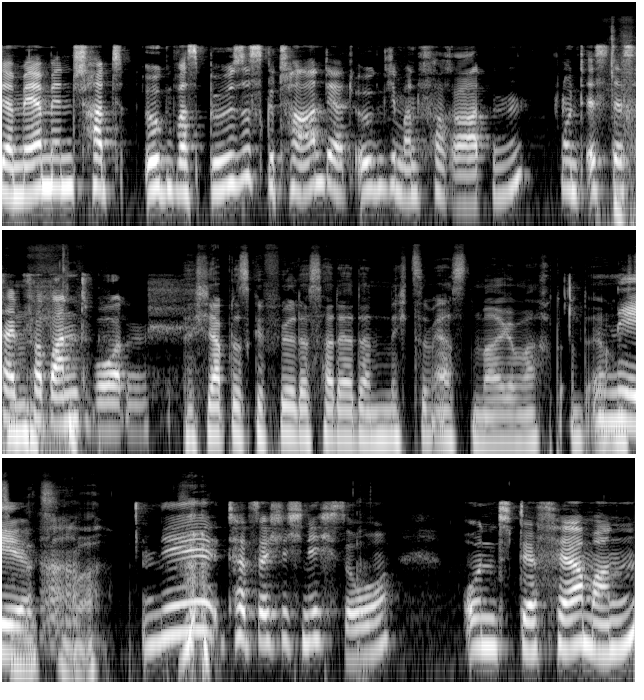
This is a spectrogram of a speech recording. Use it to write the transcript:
der Meermensch hat irgendwas Böses getan, der hat irgendjemand verraten. und ist deshalb verbannt worden. Ich habe das Gefühl, das hat er dann nicht zum ersten Mal gemacht und auch Nee. nicht zum letzten Mal. Nee, tatsächlich nicht so. Und der Fährmann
